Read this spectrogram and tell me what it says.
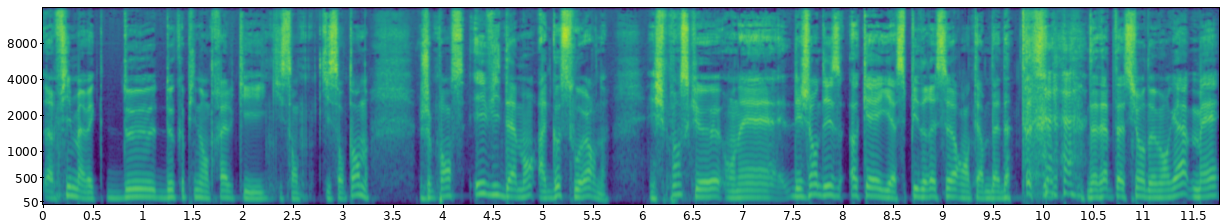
un, film avec deux, deux copines entre elles qui, qui s'en- qui s'entendent, je pense évidemment à Ghost World. Et je pense que on est, les gens disent, ok, il y a Speed Racer en termes d'adaptation de manga, mais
